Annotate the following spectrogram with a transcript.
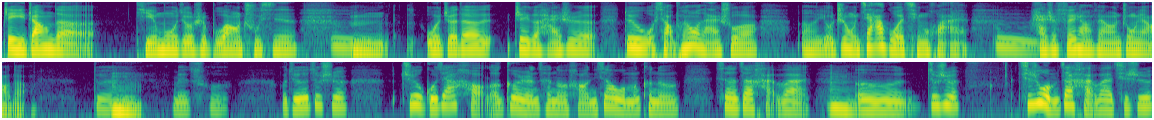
这一章的。题目就是不忘初心，嗯，我觉得这个还是对于我小朋友来说，嗯、呃，有这种家国情怀，嗯，还是非常非常重要的。对，嗯，没错，我觉得就是只有国家好了，个人才能好。你像我们可能现在在海外，嗯嗯、呃，就是其实我们在海外，其实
